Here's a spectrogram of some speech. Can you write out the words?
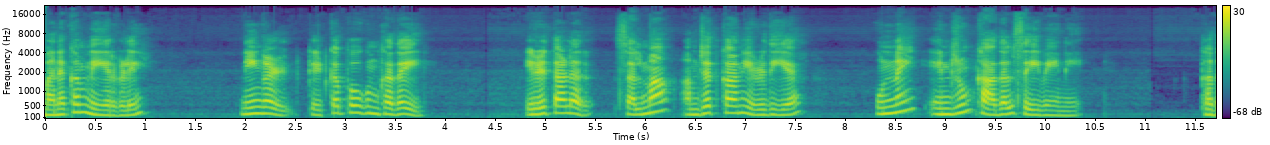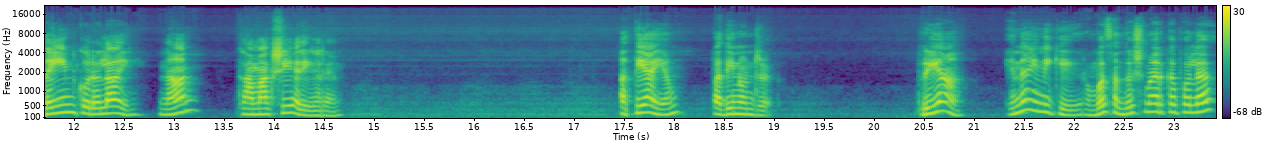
வணக்கம் நேயர்களே. நீங்கள் கேட்கப் போகும் கதை எழுத்தாளர் சல்மா அம்ஜத்கான் எழுதிய உன்னை என்றும் காதல் செய்வேனே கதையின் குரலாய் நான் காமாட்சி ஹரிகரன் அத்தியாயம் பதினொன்று. பிரியா என்ன இன்னைக்கு? ரொம்ப சந்தோஷமாக இருக்க போல?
